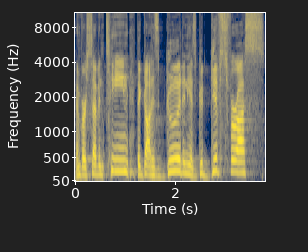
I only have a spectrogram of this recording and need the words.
and verse 17, that God is good and He has good gifts for us.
